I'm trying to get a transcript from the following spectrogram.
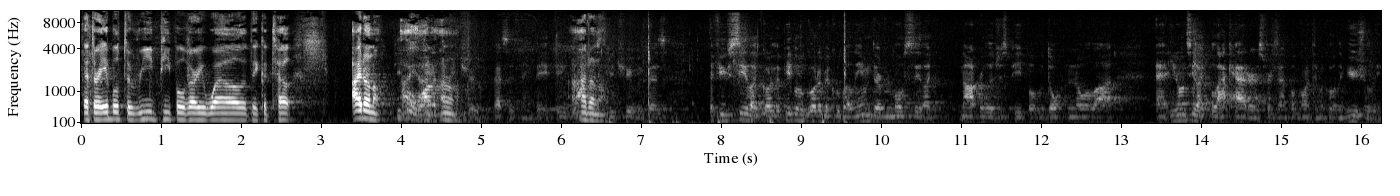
that they're able to read people very well, that they could tell. I don't know. People I, I, want it I don't to know. be true. That's the thing. They, they I don't it know. to be true because if you see like go to the people who go to Mekubalim, they're mostly like not religious people who don't know a lot, you don't see like black hatters, for example, going to Mekubalim usually.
